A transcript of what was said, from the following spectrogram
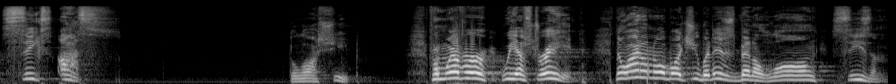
seeks us the lost sheep. From wherever we have strayed. Now, I don't know about you, but it has been a long season.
